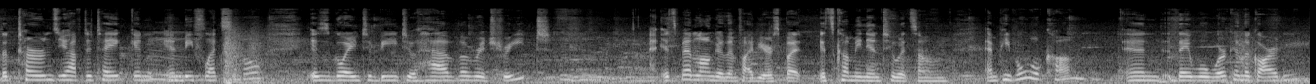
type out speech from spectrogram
the turns you have to take and, and be mm. flexible, is going to be to have a retreat. Mm-hmm. It's been longer than five years, but it's coming into its own. And people will come and they will work in the garden.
